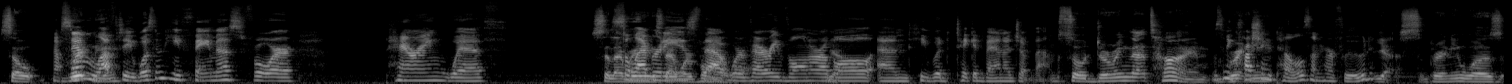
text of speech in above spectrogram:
So Now Sam Britney- Lutfi wasn't he famous for pairing with celebrities, celebrities that were, that were, very vulnerable and he would take advantage of them? So during that time, Wasn't he crushing pills in her food? Yes, Britney was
